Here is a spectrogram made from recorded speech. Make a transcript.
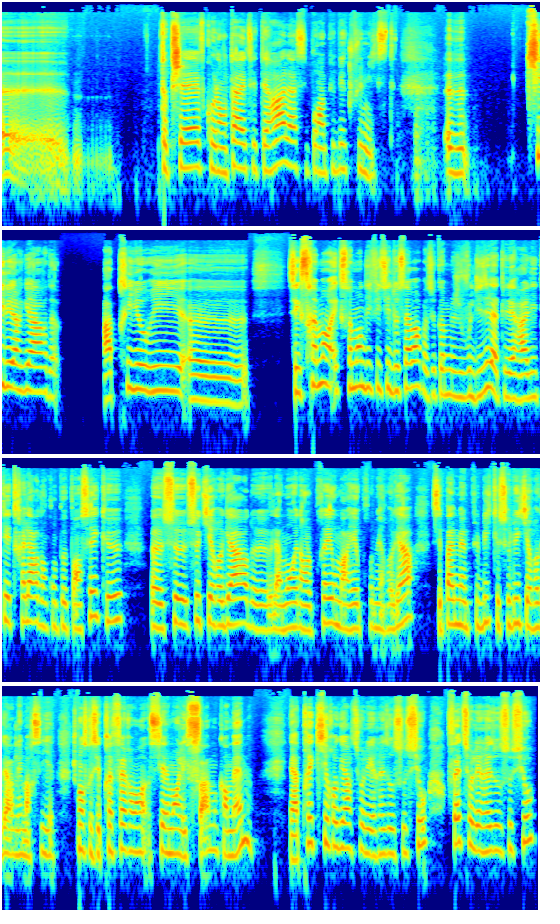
euh, Top Chef, Colanta, etc., là, c'est pour un public plus mixte. qui les regarde A priori, c'est extrêmement, extrêmement difficile de savoir parce que, comme je vous le disais, la télé-réalité est très large, donc on peut penser que euh, ceux, qui regardent euh, L'amour est dans le pré ou Marié au premier regard, c'est pas le même public que celui qui regarde les Marseillais. Je pense que c'est préférentiellement les femmes quand même. Et après, qui regarde sur les réseaux sociaux? En fait, sur les réseaux sociaux,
